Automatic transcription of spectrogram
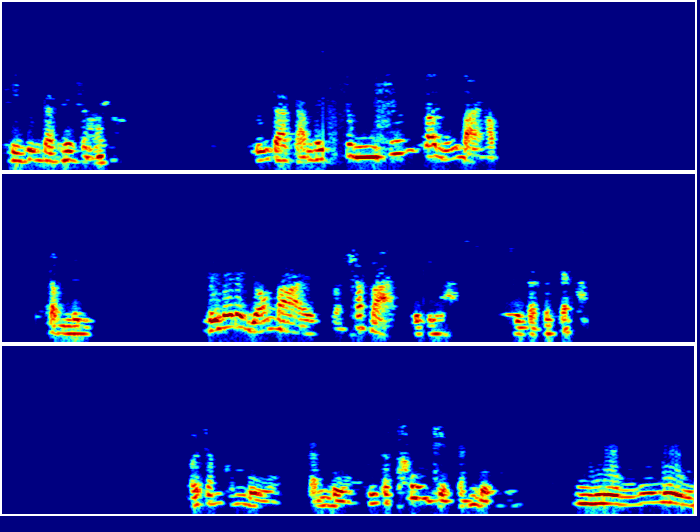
Thì chúng ta thấy rõ rồi, chúng ta cảm thấy sung sướng có những bài học. Tâm linh. Thì đây đã dọn bài và sắp bài để chúng ta chúng ta có cách học ở trong cảnh buồn cảnh buồn chúng ta thấu triệt cảnh buồn. Buồn đi, buồn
